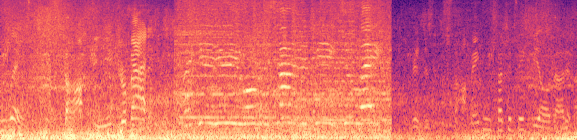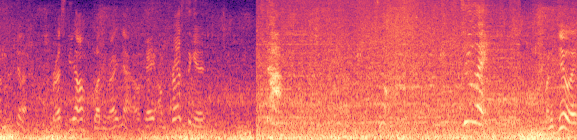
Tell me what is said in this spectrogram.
too late. Stop being dramatic. I can't hear you over the sound of it being too late! Okay, just stop making such a big deal about it. I'm just gonna press the off button right now, okay? I'm pressing it. Stop! Too late! I'm gonna do it.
